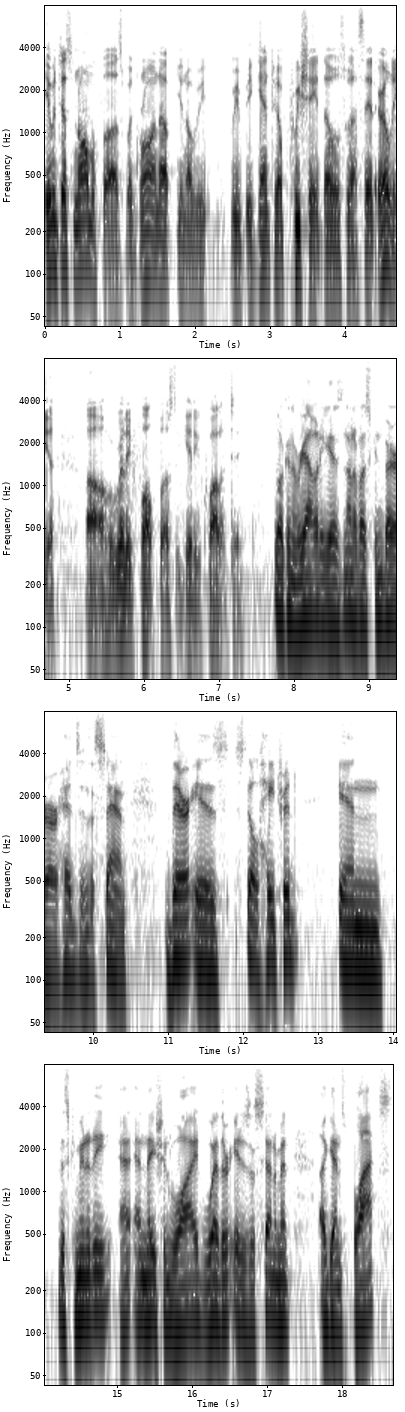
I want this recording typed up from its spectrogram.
it was just normal for us. But growing up, you know, we, we began to appreciate those who I said earlier, uh, who really fought for us to get equality. Look, and the reality is none of us can bury our heads in the sand. There is still hatred in this community and, and nationwide, whether it is a sentiment against blacks,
